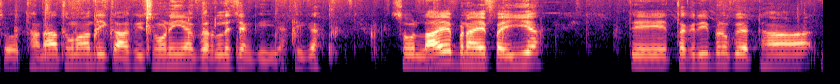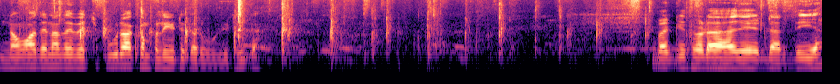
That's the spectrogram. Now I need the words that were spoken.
ਸੋ ਥਣਾ ਥੁਣਾ ਦੀ ਕਾਫੀ ਸੋਹਣੀ ਆ ਵਿਰਲ ਚੰਗੀ ਆ ਠੀਕ ਆ? ਸੋ ਲਾਏ ਬਣਾਏ ਪਈ ਆ ਤੇ ਤਕਰੀਬਨ ਕੋਈ 8 9 ਦਿਨਾਂ ਦੇ ਵਿੱਚ ਪੂਰਾ ਕੰਪਲੀਟ ਕਰੂਗੀ ਠੀਕ ਆ? ਬਾਕੀ ਥੋੜਾ ਹਜੇ ਡਰਦੀ ਆ।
